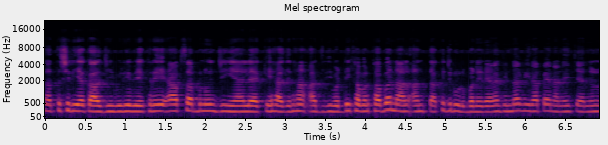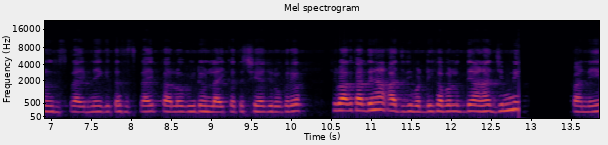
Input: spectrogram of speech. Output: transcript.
ਸਤਿ ਸ਼੍ਰੀ ਅਕਾਲ ਜੀ ਵੀਡੀਓ ਵੇਖ ਰਹੇ ਆਪ ਸਭ ਨੂੰ ਜੀ ਆਇਆਂ ਲੈ ਕੇ ਹਾਜ਼ਰ ਹਾਂ ਅੱਜ ਦੀ ਵੱਡੀ ਖਬਰ ਖਬਰ ਨਾਲ ਅੰਤ ਤੱਕ ਜਰੂਰ ਬਣੇ ਰਹਿਣਾ। ਜਿਨ੍ਹਾਂ ਵੀਰਾਂ ਭੈਣਾਂ ਨੇ ਚੈਨਲ ਨੂੰ ਸਬਸਕ੍ਰਾਈਬ ਨਹੀਂ ਕੀਤਾ ਸਬਸਕ੍ਰਾਈਬ ਕਰ ਲਓ, ਵੀਡੀਓ ਨੂੰ ਲਾਈਕ ਅਤੇ ਸ਼ੇਅਰ ਜਰੂਰ ਕਰਿਓ। ਸ਼ੁਰੂਆਤ ਕਰਦੇ ਹਾਂ ਅੱਜ ਦੀ ਵੱਡੀ ਖਬਰ ਲੁਧਿਆਣਾ। ਜਿਮਨੀ ਭਾਜਪਾ ਨੇ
